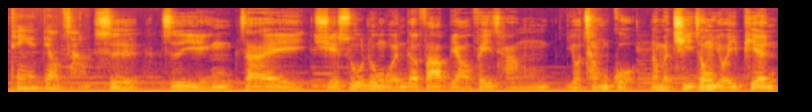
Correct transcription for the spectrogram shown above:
田野调查。是知莹在学术论文的发表非常有成果，那么其中有一篇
